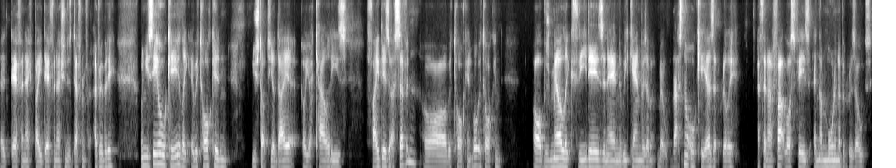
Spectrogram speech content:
by definition is different for everybody. When you say okay, like are we talking you stuck to your diet or your calories five days out of seven, or are we talking what are we talking? Oh, it was more like three days and then the weekend was a bit, well, that's not okay, is it really? If they're in a fat loss phase and they're moaning about results,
